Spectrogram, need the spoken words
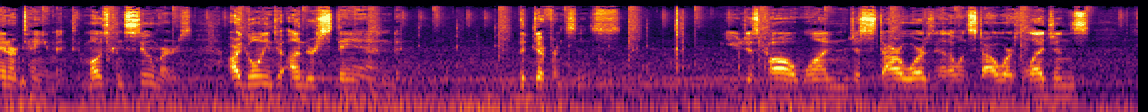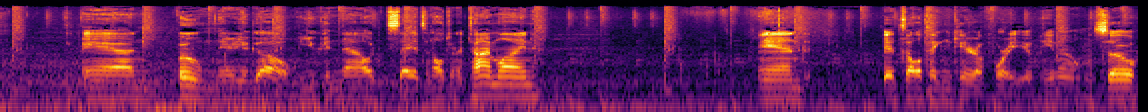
entertainment, most consumers, are going to understand the differences. You just call one just Star Wars, the other one Star Wars Legends, and boom, there you go. You can now say it's an alternate timeline, and it's all taken care of for you, you know? So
